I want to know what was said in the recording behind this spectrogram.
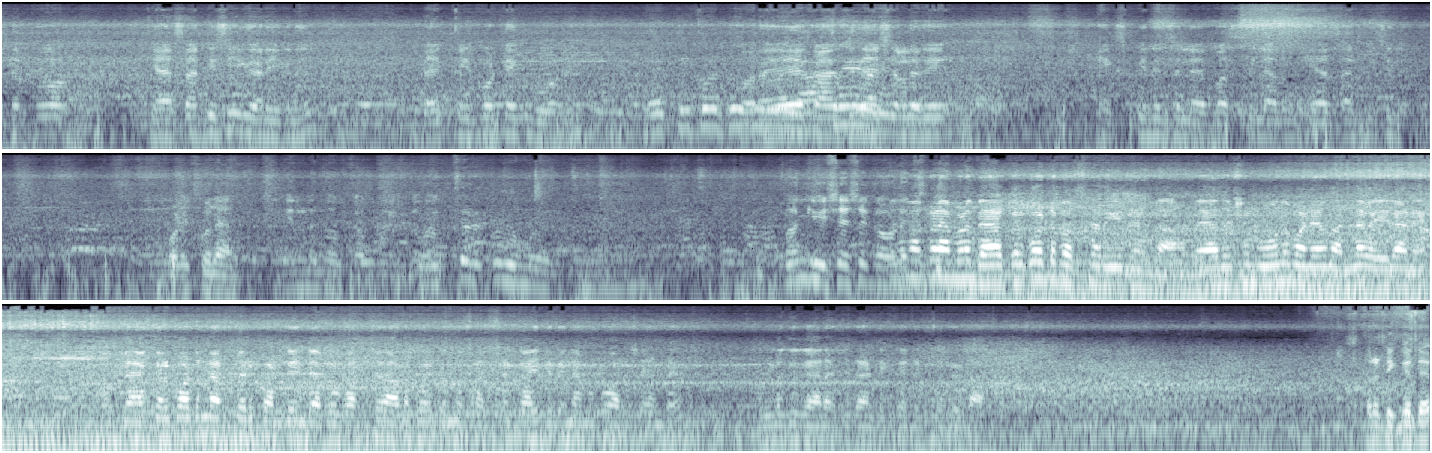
ഇതിപ്പോൾ K S R T C കയറിയിരിക്കണ്. ബേക്കൽ കോട്ടയ്ക്ക് പോകണം കുറേ കാലത്തിന് ശേഷമുള്ളൊരു എക്സ്പീരിയൻസ് അല്ലേ ബസ്സിൽ അതും കെ എസ് ആർ ടി സിയിൽ മക്കളെ നമ്മൾ ബേക്കൽ കോട്ട ബസ് ഇറങ്ങിയിട്ടുണ്ട്. അപ്പോൾ ഏകദേശം മൂന്ന് മണിയാണ് നല്ല വെയിലാണ്. ബേക്കൽ കോട്ടിന്റെ അടുത്തൊരു പള്ളിയുണ്ട്. അപ്പോൾ കുറച്ച് അവിടെ പോയിട്ട് ഒന്ന് ഫ്രഷ് ഒക്കെ ആയിട്ട് പിന്നെ നമുക്ക് കുറച്ച് കണ്ട് ഉള്ളിലേക്ക് കയറാൻ വെച്ചിട്ടാണ് ടിക്കറ്റ് എടുത്തത് കേട്ടോ. എത്ര ടിക്കറ്റ്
